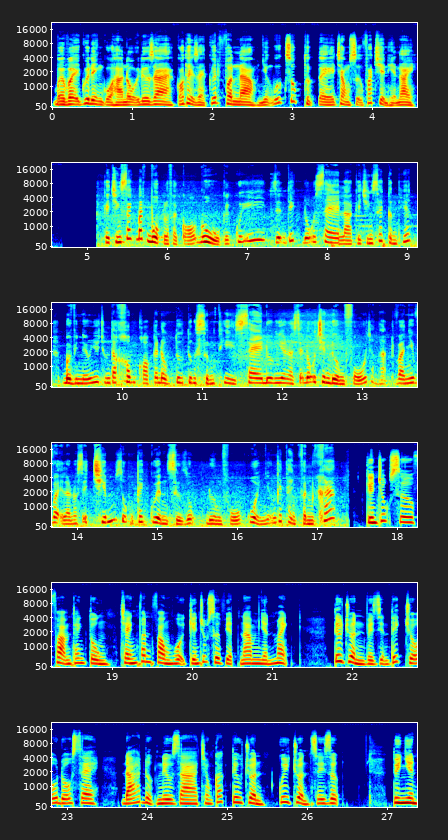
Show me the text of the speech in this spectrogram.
Bởi vậy, quy định của Hà Nội đưa ra có thể giải quyết phần nào những bức xúc thực tế trong sự phát triển hiện nay. Cái chính sách bắt buộc là phải có đủ cái quỹ diện tích đỗ xe là cái chính sách cần thiết. Bởi vì nếu như chúng ta không có cái đầu tư tương xứng thì xe đương nhiên là sẽ đỗ trên đường phố chẳng hạn. Và như vậy là nó sẽ chiếm dụng cái quyền sử dụng đường phố của những cái thành phần khác. Kiến trúc sư Phạm Thanh Tùng, tránh văn phòng Hội Kiến trúc sư Việt Nam nhấn mạnh, tiêu chuẩn về diện tích chỗ đỗ xe đã được nêu ra trong các tiêu chuẩn, quy chuẩn xây dựng. Tuy nhiên,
